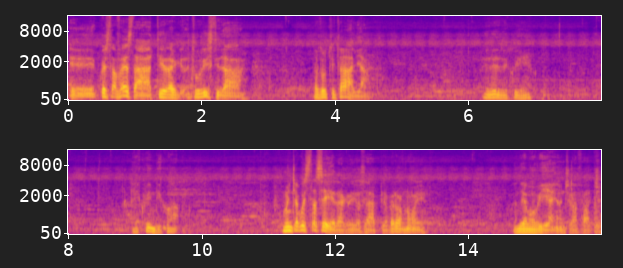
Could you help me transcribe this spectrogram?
E questa festa attira turisti da, da tutta Italia. Vedete qui? E quindi qua comincia questa sera, credo sappia, però noi andiamo via, io non ce la faccio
